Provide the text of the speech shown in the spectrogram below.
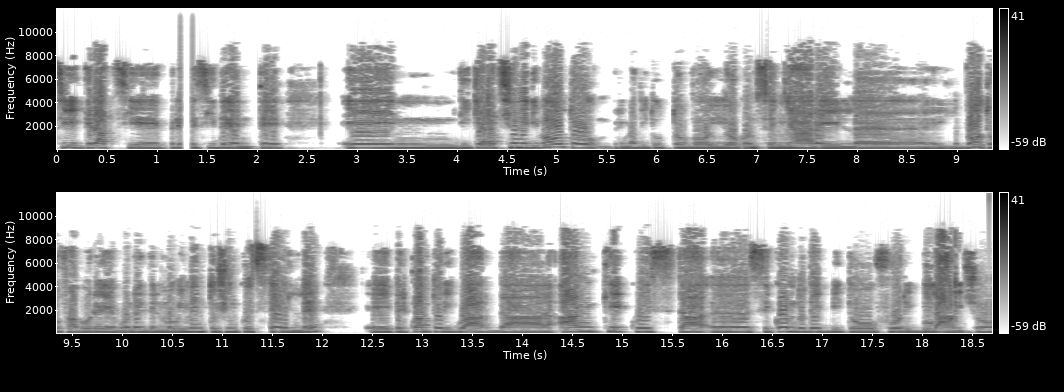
Sì, grazie Presidente. In dichiarazione di voto, prima di tutto voglio consegnare il, il voto favorevole del Movimento 5 Stelle eh, per quanto riguarda anche questo eh, secondo debito fuori bilancio.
